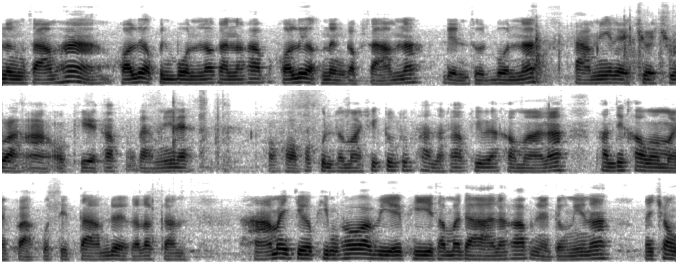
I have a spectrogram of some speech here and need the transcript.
หนึ่งสามห้าขอเลือกเป็นบนแล้วกันนะครับ ขอเลือกหนึ่งกับสามนะ เด่นสุดบนนะ ตามนี้เลยชัวร์ๆอ่าโอเคครับ ตามนี้แหละ ขอขอบพระคุณสมาชิกทุกๆท่านนะครับ ที่แวะเข้ามานะ ท่านที่เข้ามาใหม่ฝากกดติดตามด้วยกันแล้วกัน หาไม่เจอพิมพ์เขาว่า VIP ธรรมดานะครับ เนี่ยตรงนี้นะ ในช่อง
